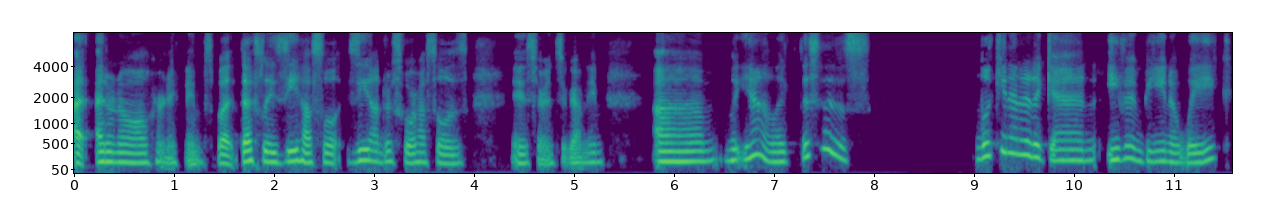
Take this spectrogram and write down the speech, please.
I, I don't know all her nicknames, but definitely Z hustle Z underscore hustle is is her Instagram name. Um but yeah, like this is looking at it again, even being awake,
